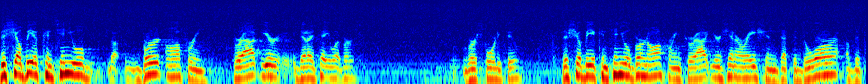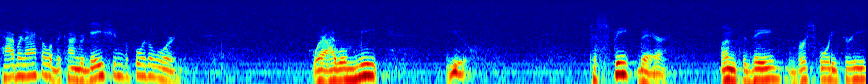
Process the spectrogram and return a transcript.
This shall be a continual uh, burnt offering throughout your, did I tell you what verse? Verse 42. This shall be a continual burnt offering throughout your generations at the door of the tabernacle of the congregation before the Lord, where I will meet you to speak there unto thee, verse 43,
